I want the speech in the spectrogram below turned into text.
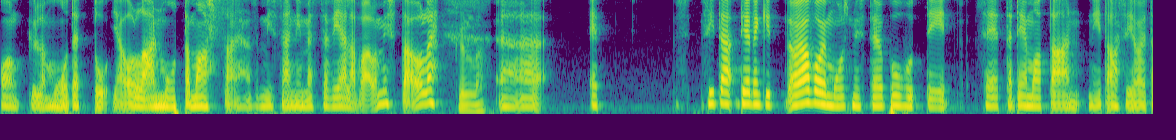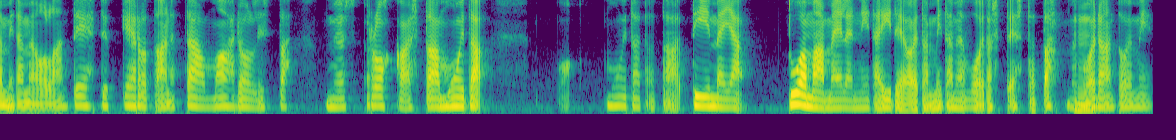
on kyllä muutettu ja ollaan muuttamassa, eihän se missään nimessä vielä valmista ole. Kyllä. Öö, et sitä tietenkin tuo avoimuus, mistä jo puhuttiin, se, että demotaan niitä asioita, mitä me ollaan tehty, kerrotaan, että tämä on mahdollista, myös rohkaistaan muita, muita tota, tiimejä tuomaan meille niitä ideoita, mitä me voitaisiin testata. Me hmm. voidaan toimia,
